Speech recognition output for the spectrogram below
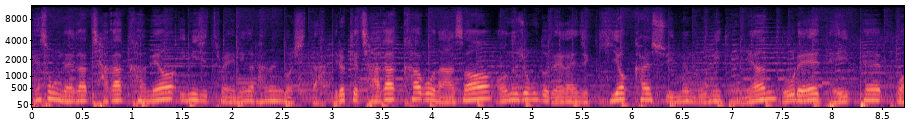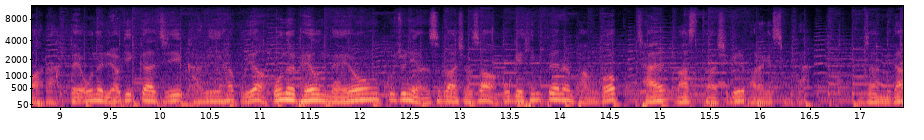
계속 내가 자각하며 이미지 트레이닝을 하는 것이다. 이렇게 자각하고 나서 어느 정도 내가 이제 기억할 수 있는 몸이 되면 노래에 대입해 보아라. 네, 오늘 여기까지 강의하고요. 오늘 배운 내용 꾸준히 연습하셔서 목에 힘 빼는 방법 잘 마스터하시길 바라겠습니다. 감사합니다.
